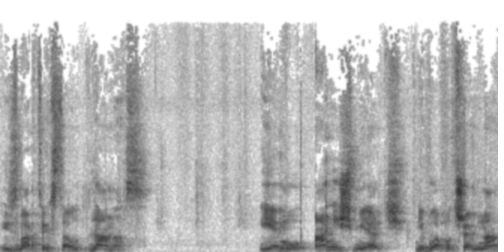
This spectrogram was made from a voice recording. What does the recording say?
i zmartwychwstał dla nas. Jemu ani śmierć nie była potrzebna,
